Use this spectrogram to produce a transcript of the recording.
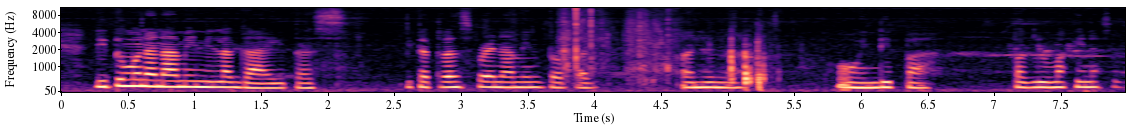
Dito muna namin nilagay, tas ita-transfer namin to pag ano na. Oh, hindi pa. Pag lumaki na sila.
